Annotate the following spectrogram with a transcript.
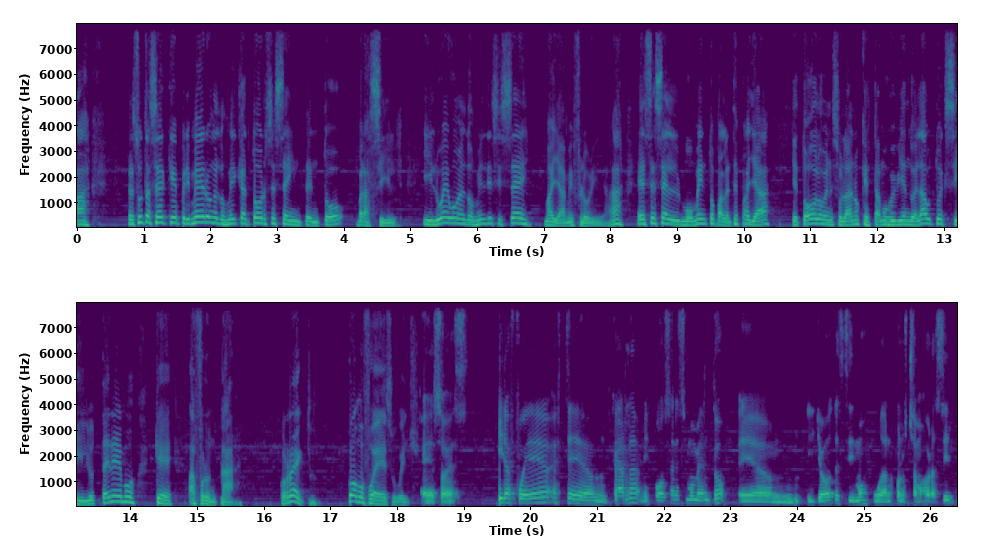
Ah, resulta ser que primero en el 2014 se intentó Brasil y luego en el 2016 Miami, Florida. Ah, ese es el momento para adelante para allá que todos los venezolanos que estamos viviendo el autoexilio tenemos que afrontar. ¿Correcto? ¿Cómo fue eso, Winch? Eso es. Mira, fue este, um, Carla, mi esposa en ese momento, em, y yo decidimos mudarnos con los chamos a Brasil.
